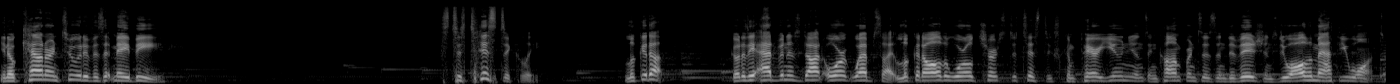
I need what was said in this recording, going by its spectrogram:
You know, counterintuitive as it may be, statistically, look it up. Go to the Adventist.org website. Look at all the world church statistics. Compare unions and conferences and divisions. Do all the math you want.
